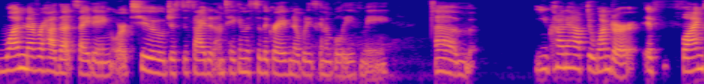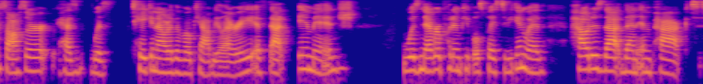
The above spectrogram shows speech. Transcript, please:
one never had that sighting, or two just decided I'm taking this to the grave, nobody's going to believe me. Um, you kind of have to wonder if flying saucer has was taken out of the vocabulary, if that image was never put in people's place to begin with, how does that then impact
